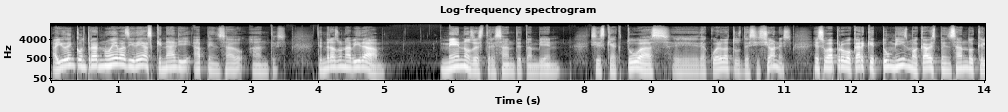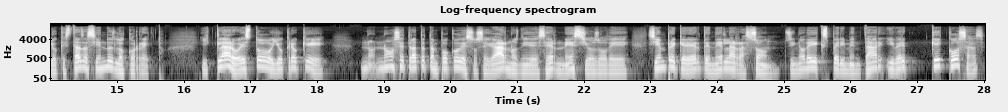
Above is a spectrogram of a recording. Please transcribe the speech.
ayuda a encontrar nuevas ideas que nadie ha pensado antes. Tendrás una vida menos estresante también si es que actúas eh, de acuerdo a tus decisiones. Eso va a provocar que tú mismo acabes pensando que lo que estás haciendo es lo correcto. Y claro, esto yo creo que no, no se trata tampoco de sosegarnos ni de ser necios o de siempre querer tener la razón, sino de experimentar y ver qué cosas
